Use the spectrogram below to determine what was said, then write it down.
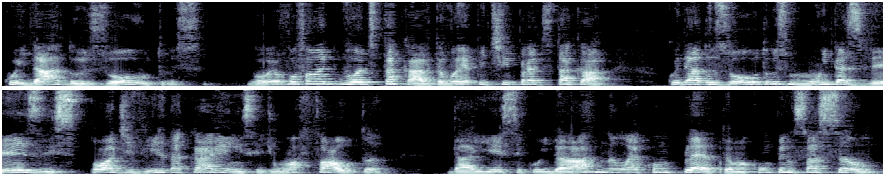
Cuidar dos outros, eu vou falar, vou destacar, então eu vou repetir para destacar. Cuidar dos outros muitas vezes pode vir da carência, de uma falta. Daí esse cuidar não é completo, é uma compensação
